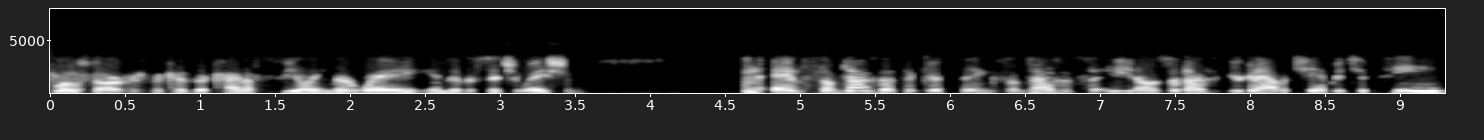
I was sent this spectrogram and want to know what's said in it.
slow starters because they're kind of feeling their way into the situation. And, and sometimes that's a good thing. Sometimes it's you know sometimes you're going to have a championship team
